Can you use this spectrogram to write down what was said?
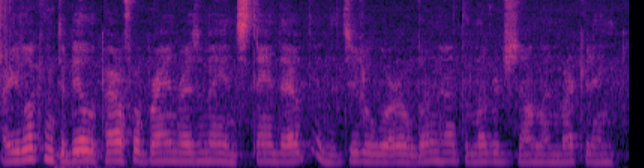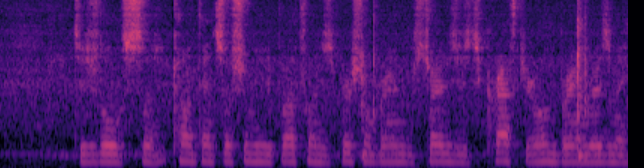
Are you looking to build a powerful brand resume and stand out in the digital world? Learn how to leverage online marketing digital so content, social media platforms, personal brand strategies to craft your own brand resume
